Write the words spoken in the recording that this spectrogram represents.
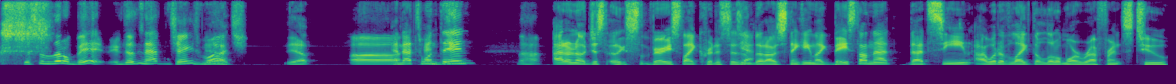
just a little bit. It doesn't have to change Yeah. much. Yep. Uh, And that's one thing- then- uh-huh. I don't know, just a very slight criticism Yeah. that I was thinking. Like based on that that scene, I would have liked a little more reference to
